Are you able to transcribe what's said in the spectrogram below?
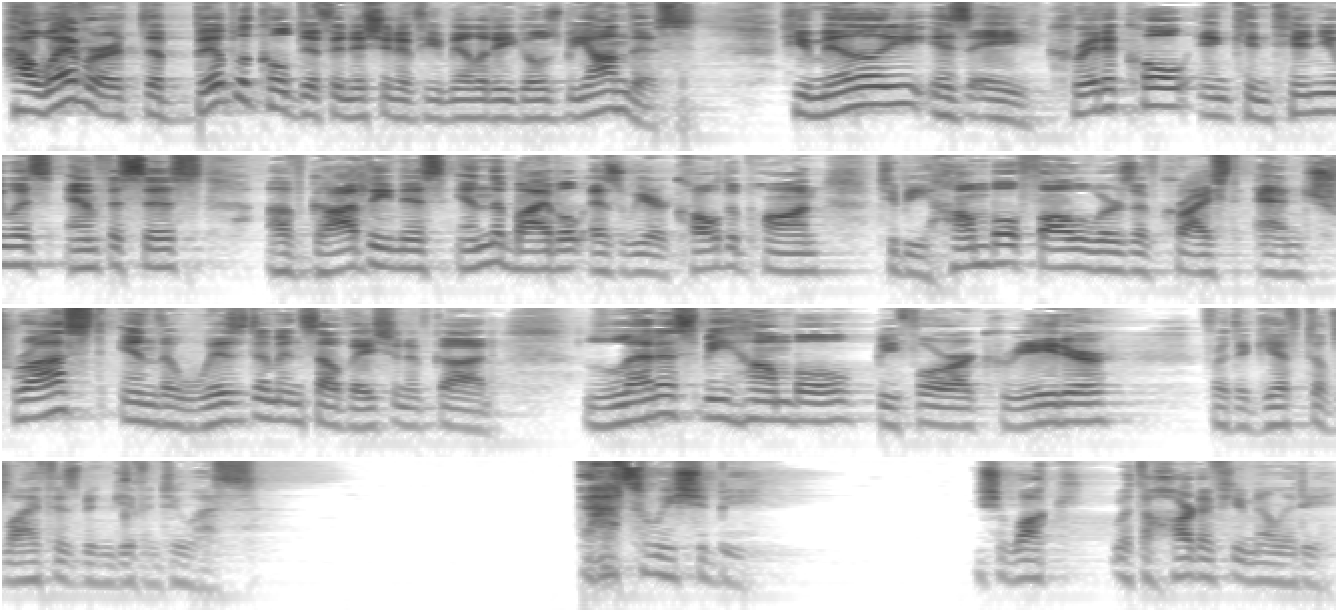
However, the biblical definition of humility goes beyond this. Humility is a critical and continuous emphasis of godliness in the Bible as we are called upon to be humble followers of Christ and trust in the wisdom and salvation of God. Let us be humble before our Creator, for the gift of life has been given to us. That's who we should be. We should walk with a heart of humility.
